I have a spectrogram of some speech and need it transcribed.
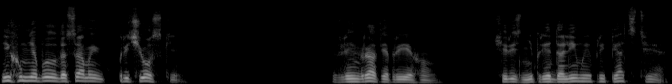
Их у меня было до самой прически. В Ленинград я приехал через непреодолимые препятствия.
